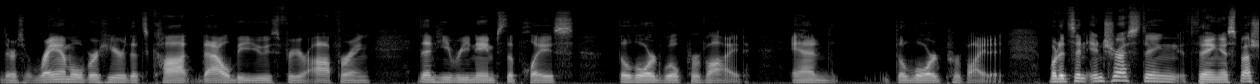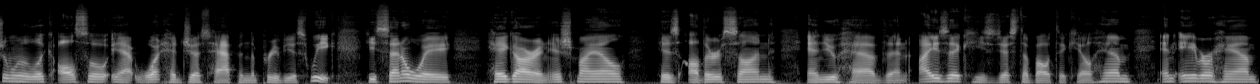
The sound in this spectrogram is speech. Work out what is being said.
There's a ram over here that's caught. That will be used for your offering. Then he renames the place, The Lord Will Provide. And the Lord provided. But it's an interesting thing, especially when we look also at what had just happened the previous week. He sent away Hagar and Ishmael, his other son, and you have then Isaac, he's just about to kill him, and Abraham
